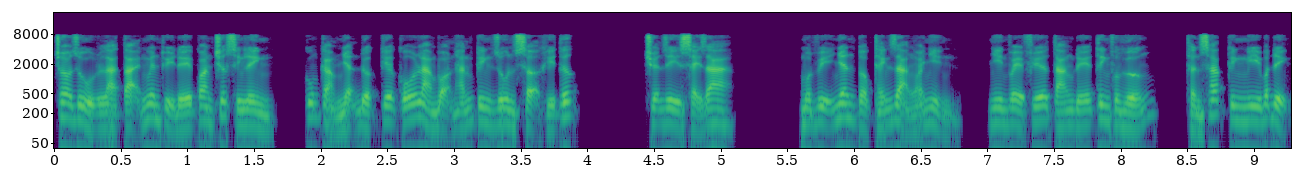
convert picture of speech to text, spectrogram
Cho dù là tại nguyên thủy đế quan trước sinh linh, cũng cảm nhận được kia cố làm bọn hắn kinh run sợ khí tức. Chuyện gì xảy ra? Một vị nhân tộc thánh giả ngoái nhìn nhìn về phía táng đế tinh phương hướng, thần sắc kinh nghi bất định.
